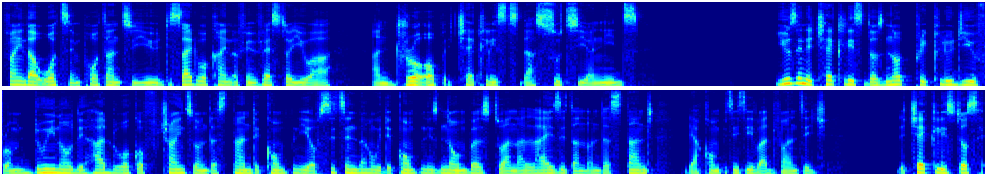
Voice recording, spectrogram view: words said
find out what's important to you, decide what kind of investor you are, and draw up a checklist that suits your needs. Using a checklist does not preclude you from doing all the hard work of trying to understand the company, of sitting down with the company's numbers to analyze it and understand their competitive advantage. The checklist just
